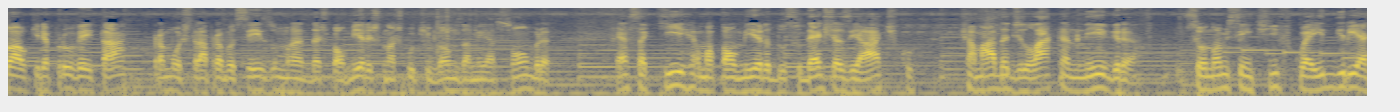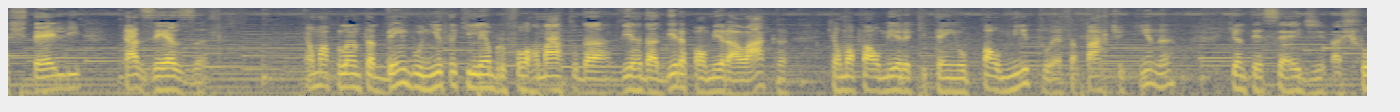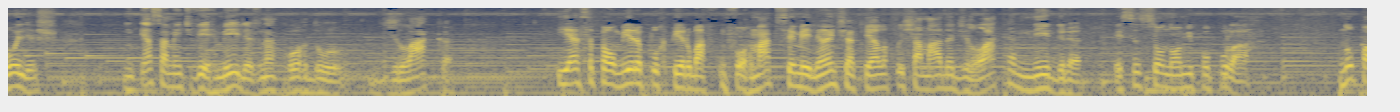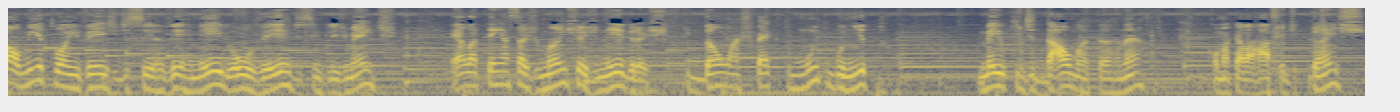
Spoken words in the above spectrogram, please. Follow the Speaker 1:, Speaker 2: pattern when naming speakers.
Speaker 1: pessoal, queria aproveitar para mostrar para vocês uma das palmeiras que nós cultivamos à meia sombra. Essa aqui é uma palmeira do Sudeste Asiático, chamada de laca negra. O seu nome científico é Hydriastele casesa. É uma planta bem bonita que lembra o formato da verdadeira palmeira laca, que é uma palmeira que tem o palmito, essa parte aqui, né, que antecede as folhas, intensamente vermelhas, né, cor do, de laca. E essa palmeira, por ter uma, um formato semelhante àquela, foi chamada de laca negra. Esse é o seu nome popular. No palmito, ao invés de ser vermelho ou verde simplesmente, ela tem essas manchas negras que dão um aspecto muito bonito, meio que de dálmata, né? Como aquela raça de cães.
